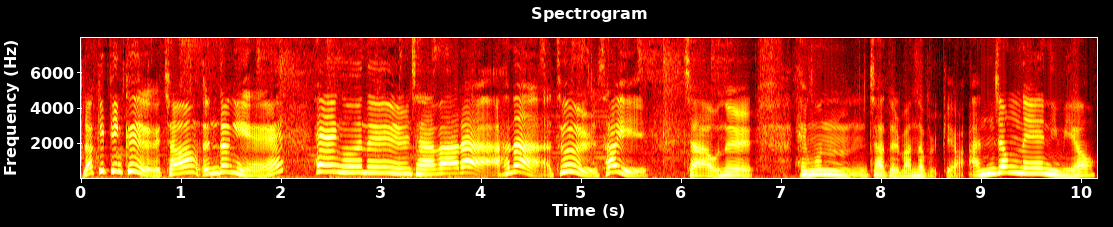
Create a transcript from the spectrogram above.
럭키핑크 정은동이의 행운을 잡아라. 하나, 둘, 서희. 자, 오늘 행운자들 만나볼게요. 안정래 님이요.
